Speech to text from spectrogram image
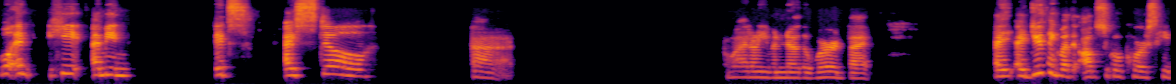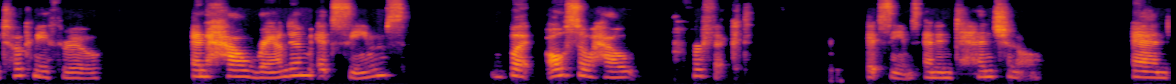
Well, and he, I mean, it's, I still, uh, well, I don't even know the word, but I, I do think about the obstacle course he took me through and how random it seems, but also how perfect it seems and intentional and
